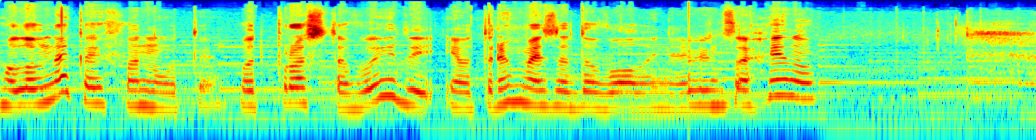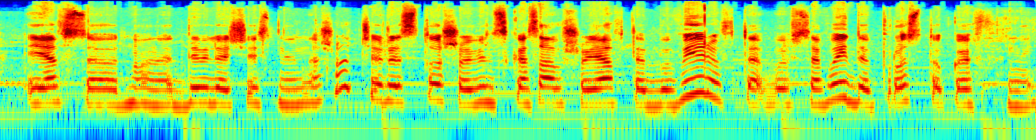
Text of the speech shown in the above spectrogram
головне кайфанути. От просто вийди і отримай задоволення. Він загинув. Я все одно, не дивлячись ні на що, через те, що він сказав, що я в тебе вірю, в тебе все вийде, просто кайфни.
